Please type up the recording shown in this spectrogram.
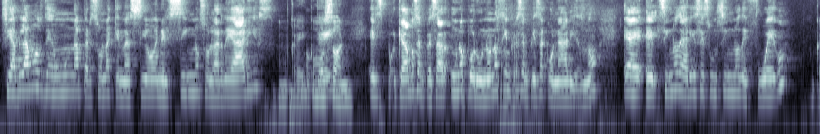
si hablamos de una persona que nació en el signo solar de Aries. Ok, ¿cómo son? El, que vamos a empezar uno por uno, no siempre se empieza con Aries, ¿no? Eh, el signo de Aries es un signo de fuego, ok,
